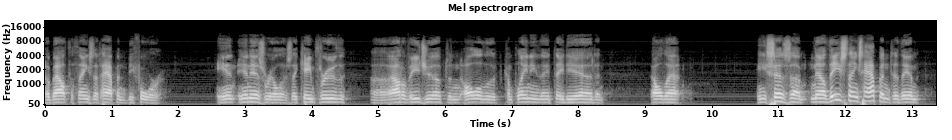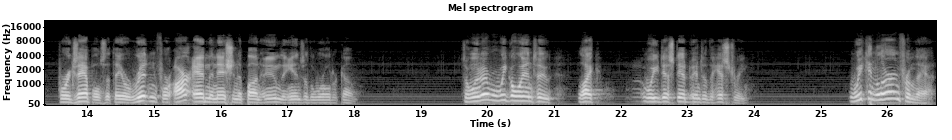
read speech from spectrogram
about the things that happened before in, in Israel as they came through the, uh, out of Egypt and all of the complaining that they did and all that. He says, um, Now these things happened to them for examples, that they were written for our admonition upon whom the ends of the world are come. So whenever we go into, like we just did into the history, we can learn from that.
